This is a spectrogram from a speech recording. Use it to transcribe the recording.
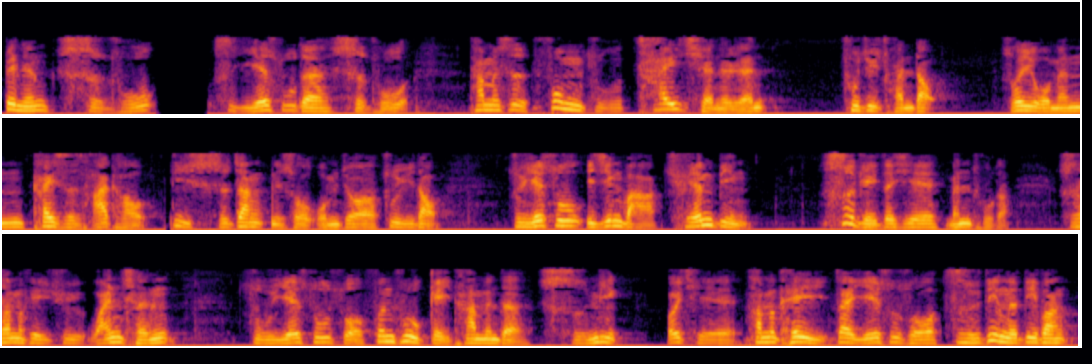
变成使徒。是耶稣的使徒，他们是奉主差遣的人出去传道，所以我们开始查考第十章的时候，我们就要注意到，主耶稣已经把权柄赐给这些门徒的，使他们可以去完成主耶稣所吩咐给他们的使命，而且他们可以在耶稣所指定的地方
